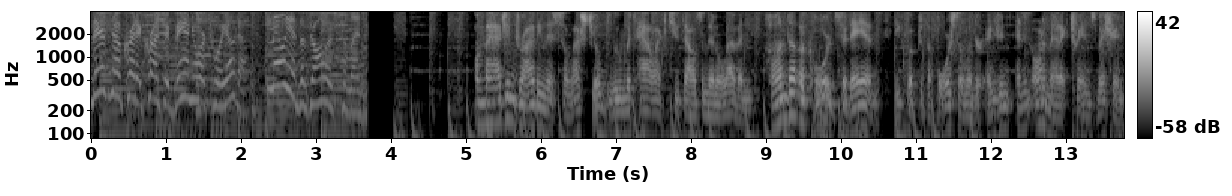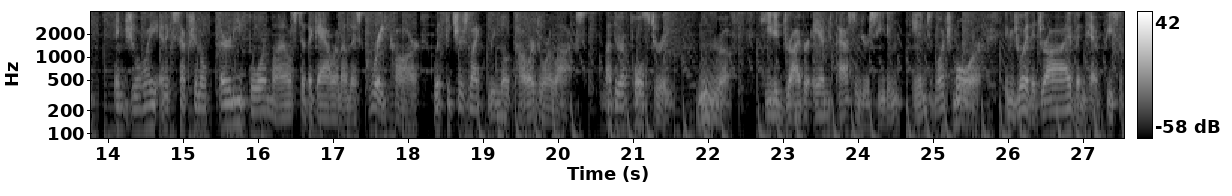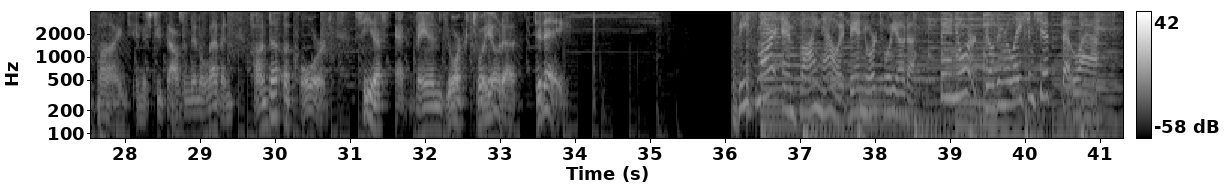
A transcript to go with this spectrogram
There's no credit crunch at Vann York Toyota. Millions of dollars to lend. Imagine driving this celestial blue metallic 2011 Honda Accord sedan equipped with a four-cylinder engine and an automatic transmission. Enjoy an exceptional 34 miles to the gallon on this great car with features like remote power door locks, leather upholstery, moonroof, heated driver and passenger seating, and much more. Enjoy the drive and have peace of mind in this 2011 Honda Accord. See us at Vann York Toyota today. Be smart and buy now at Vann York Toyota. Vann York, building relationships that last.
